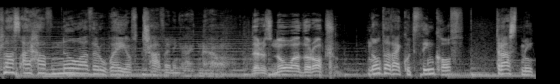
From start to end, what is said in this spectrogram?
Plus, I have no other way of traveling right now. There is no other option. Not that I could think of. Trust me,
